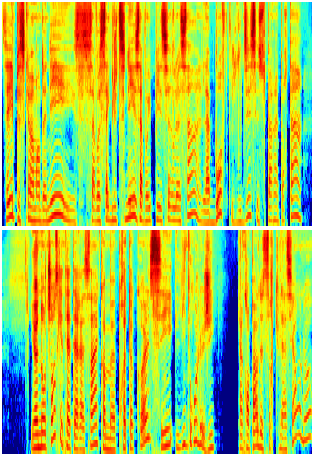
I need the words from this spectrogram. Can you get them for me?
tu sais, puisqu'à un moment donné, ça va s'agglutiner, ça va épaissir le sang. La bouffe, je vous dis, c'est super important. Il y a une autre chose qui est intéressante comme euh, protocole, c'est l'hydrologie. Quand on parle de circulation, là,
